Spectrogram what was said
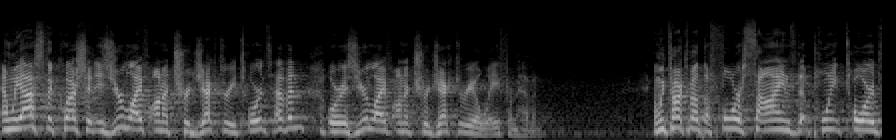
And we asked the question is your life on a trajectory towards heaven, or is your life on a trajectory away from heaven? And we talked about the four signs that point towards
